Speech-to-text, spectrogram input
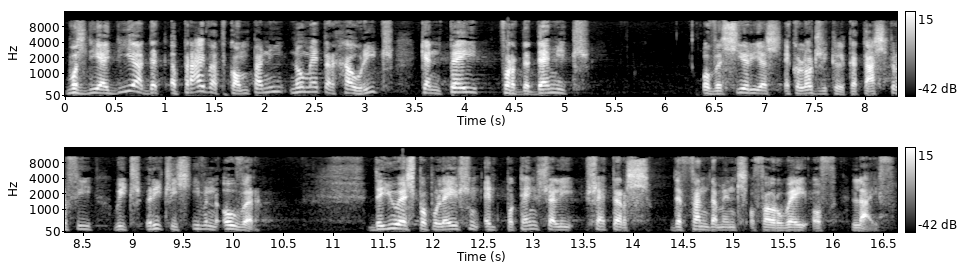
was the idea that a private company, no matter how rich, can pay for the damage of a serious ecological catastrophe which reaches even over the US population and potentially shatters the fundaments of our way of life.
